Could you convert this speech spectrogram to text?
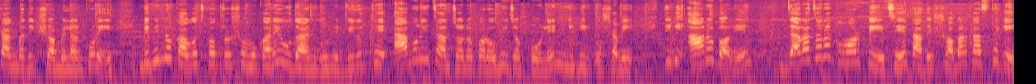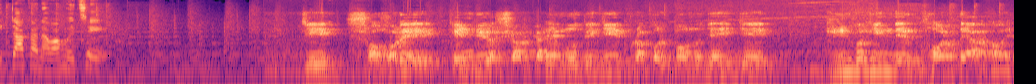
সাংবাদিক সম্মেলন করে বিভিন্ন কাগজপত্র সহকারে উদয়ন গুহের বিরুদ্ধে এমনই চাঞ্চল্যকর অভিযোগ করলেন মিহির গোস্বামী। তিনি আরও বলেন, যারা যারা ঘর পেয়েছে তাদের সবার কাছ থেকেই টাকা নেওয়া হয়েছে। যে শহরে কেন্দ্রীয় সরকারে মোদিজির প্রকল্প অনুযায়ী যে গৃহহীনদের ঘর দেওয়া হয়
